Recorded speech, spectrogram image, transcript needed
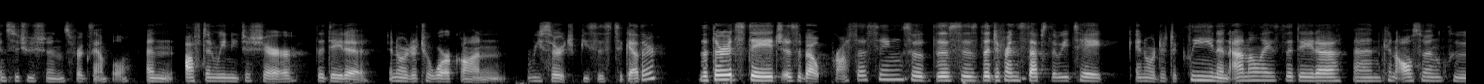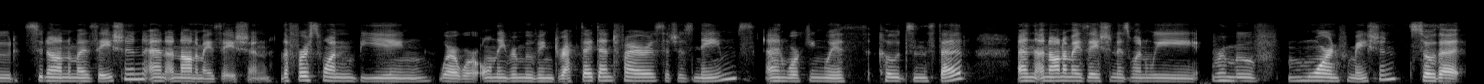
institutions, for example. And often we need to share the data in order to work on research pieces together. The third stage is about processing. So this is the different steps that we take in order to clean and analyze the data and can also include pseudonymization and anonymization. The first one being where we're only removing direct identifiers such as names and working with codes instead. And anonymization is when we remove more information so that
